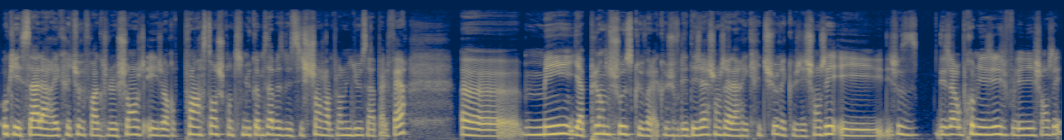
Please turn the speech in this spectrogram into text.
ok, ça, la réécriture, il faudra que je le change. Et genre, pour l'instant, je continue comme ça parce que si je change en plein milieu, ça va pas le faire. Euh, mais il y a plein de choses que, voilà, que je voulais déjà changer à la réécriture et que j'ai changé. Et des choses déjà au premier jet, je voulais les changer.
